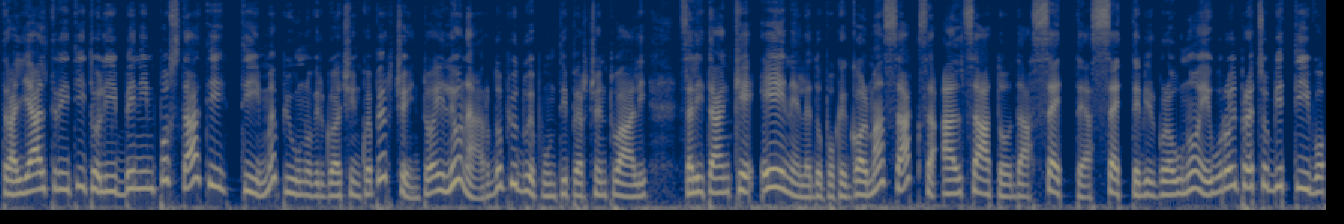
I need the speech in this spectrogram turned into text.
Tra gli altri titoli ben impostati, Team più 1,5% e Leonardo più 2 punti percentuali. Salita anche Enel dopo che Goldman Sachs ha alzato da 7 a 7,1 euro il prezzo obiettivo,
